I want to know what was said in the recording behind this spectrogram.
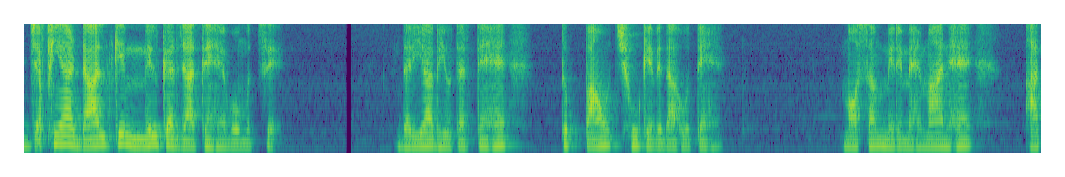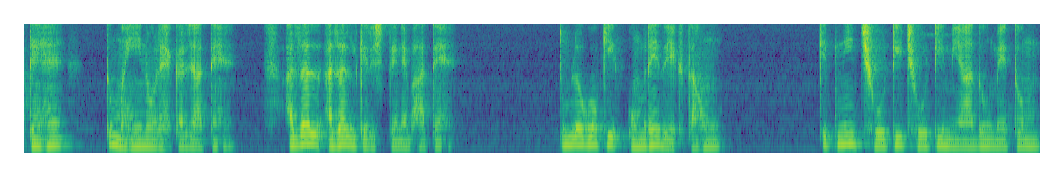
जफियाँ डाल के मिलकर जाते हैं वो मुझसे। दरिया भी उतरते हैं तो पाँव छू के विदा होते हैं। मौसम मेरे मेहमान हैं, आते हैं तो महीनों रहकर जाते हैं। अज़ल अज़ल के रिश्ते निभाते हैं। तुम लोगों की उम्रें देखता हूँ। कितनी छोटी छोटी मियादों में तुम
